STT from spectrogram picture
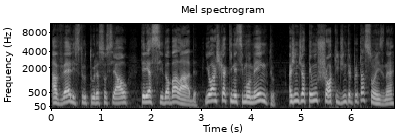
a velha estrutura social teria sido abalada. E eu acho que aqui nesse momento a gente já tem um choque de interpretações, né?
